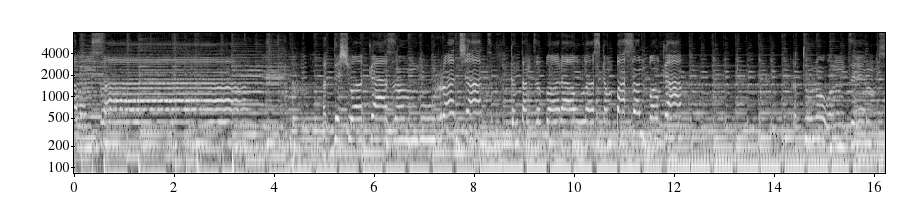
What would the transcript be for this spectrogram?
Avançar. Et deixo a casa emborratxat cantant-te paraules que em passen pel cap. Però tu no ho entens.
